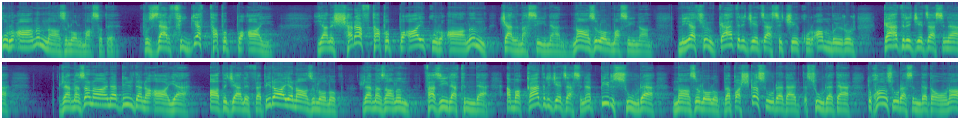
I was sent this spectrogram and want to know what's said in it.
Qur'anın nazil olmasıdır. Bu zərfiyyət tapıb bu ay, yəni şərəf tapıb bu ay Qur'anın gəlməsi ilə, nazil olması ilə. Niyə? Çün qədr gecəsi ki, Qur'an buyurur, qədr gecəsinə Ramazan ayına bir dənə ayə adı gəlib və bir ayə nazil olub. Ramazanın fəzilətində, amma Qədr gecəsinə bir surə nazil olub və başqa surədə, surədə, Duxan surəsində də ona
